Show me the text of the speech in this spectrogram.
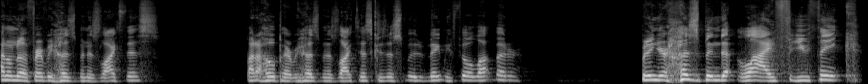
I don't know if every husband is like this, but I hope every husband is like this because this would make me feel a lot better. But in your husband life, you think,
